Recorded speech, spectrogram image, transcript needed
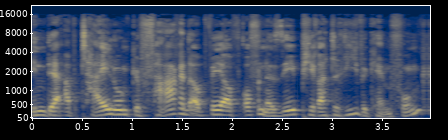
in der Abteilung Gefahrenabwehr auf offener See Pirateriebekämpfung.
